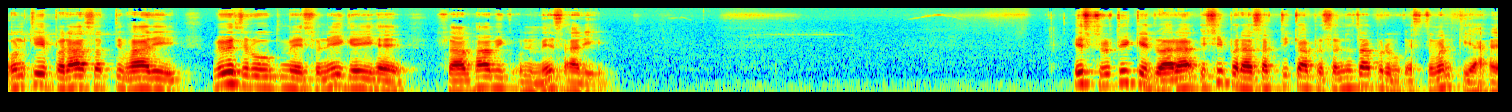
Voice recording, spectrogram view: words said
उनकी पराशक्ति भारी विविध रूप में सुनी गई है, स्वाभाविक उनमें सारी। इस श्रुति के द्वारा इसी पराशक्ति का प्रसन्नतापूर्वक स्तमन किया है।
